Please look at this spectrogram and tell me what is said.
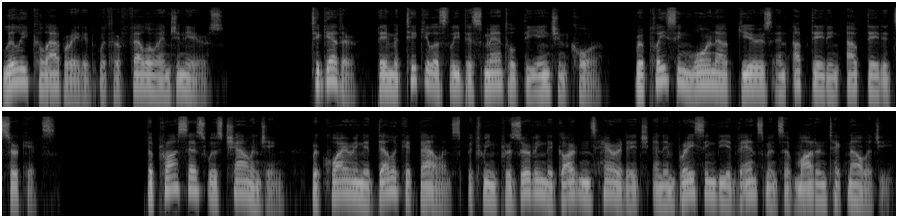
Lily collaborated with her fellow engineers. Together, they meticulously dismantled the ancient core, replacing worn-out gears and updating outdated circuits. The process was challenging, requiring a delicate balance between preserving the garden's heritage and embracing the advancements of modern technology.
